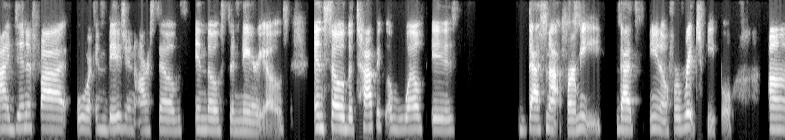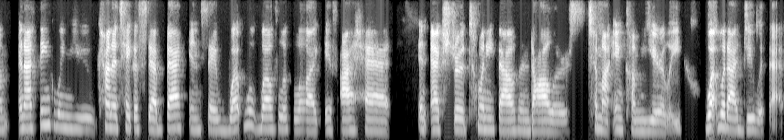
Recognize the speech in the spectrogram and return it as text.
identify or envision ourselves in those scenarios. And so the topic of wealth is that's not for me. That's, you know, for rich people. Um, and I think when you kind of take a step back and say, what would wealth look like if I had an extra $20,000 to my income yearly? What would I do with that?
